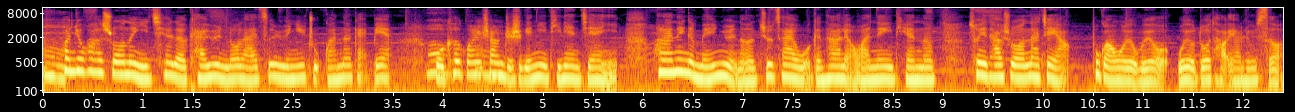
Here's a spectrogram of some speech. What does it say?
嗯换句话说呢，一切的开运都来自于你主观的改变。我客观上只是给你提点建议。后来那个美女呢，就在我跟她聊完那一天呢，所以她说，那这样，不管我有没有我有多讨厌绿色，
